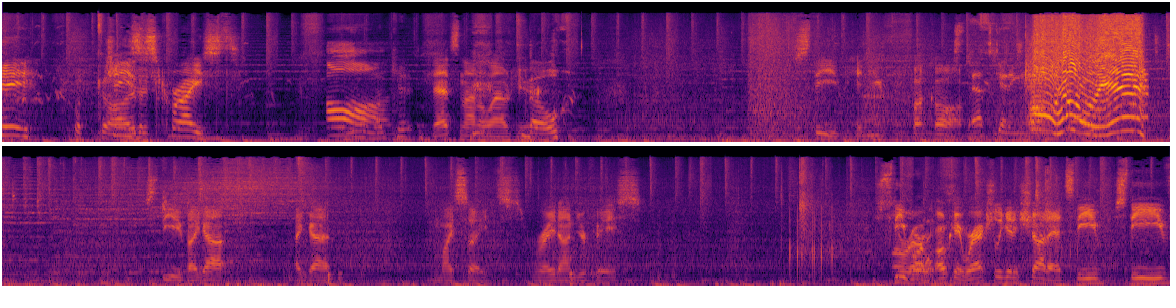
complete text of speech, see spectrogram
Jade, oh, God. Jesus Christ! Oh, That's not allowed here. No. Steve, can you fuck off? that's getting it. Oh, Steve, I got, I got my sights right on your face. Steve, Alright. we're, okay, we're actually getting shot at. Steve, Steve,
